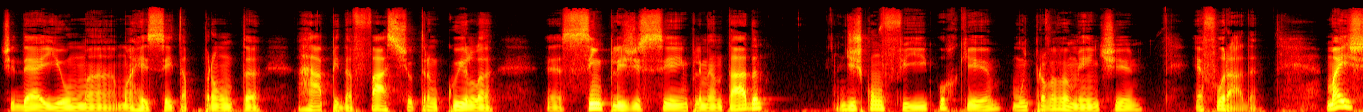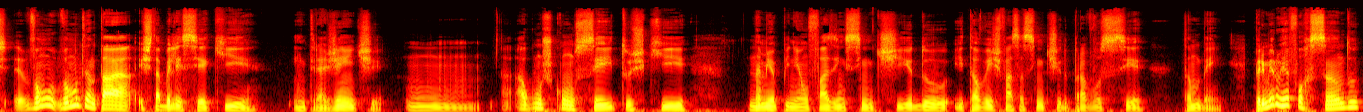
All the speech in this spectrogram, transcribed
te der aí uma, uma receita pronta, rápida, fácil, tranquila, é, simples de ser implementada, desconfie, porque muito provavelmente é furada. Mas vamos, vamos tentar estabelecer aqui entre a gente um, alguns conceitos que, na minha opinião, fazem sentido e talvez faça sentido para você também. Primeiro, reforçando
